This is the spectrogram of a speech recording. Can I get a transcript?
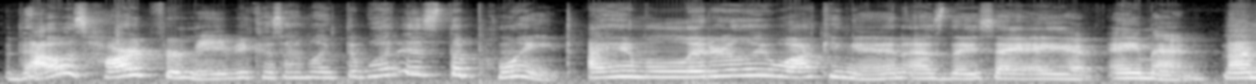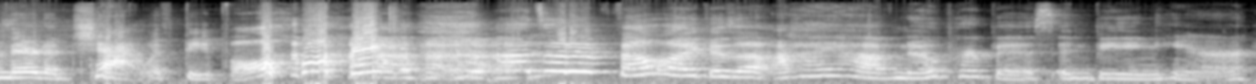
that was hard for me because I'm like, what is the point? I am literally walking in as they say amen. I'm there to chat with people. like, that's what it felt like is that I have no purpose in being here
